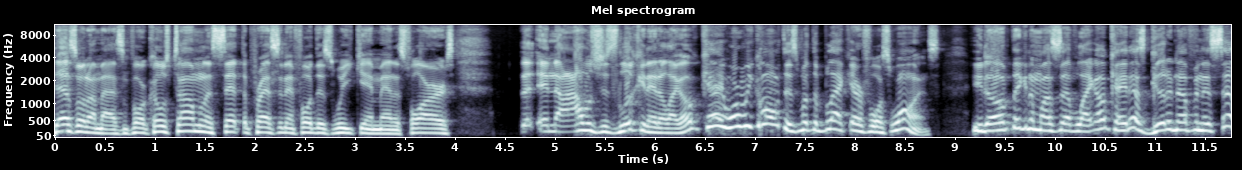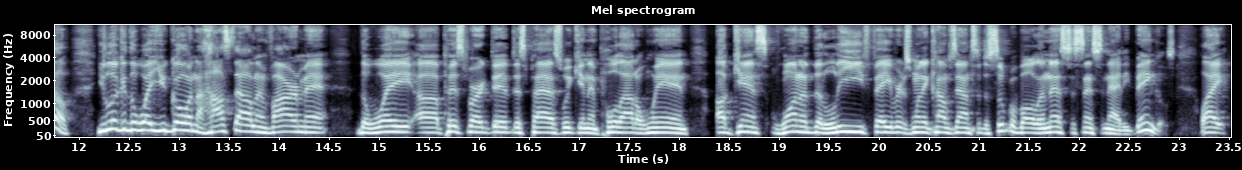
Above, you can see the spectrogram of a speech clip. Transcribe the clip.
That's what I'm asking for. Coach Tomlin set the precedent for this weekend, man. As far as and I was just looking at it like, okay, where are we going with this? But the Black Air Force Ones. You know, I'm thinking to myself, like, okay, that's good enough in itself. You look at the way you go in a hostile environment the way uh, Pittsburgh did this past weekend and pull out a win against one of the lead favorites when it comes down to the Super Bowl, and that's the Cincinnati Bengals. Like,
